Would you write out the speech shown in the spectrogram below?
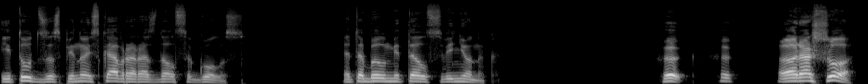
И тут за спиной Скавра раздался голос. Это был Метел Свиненок. «Хорошо.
